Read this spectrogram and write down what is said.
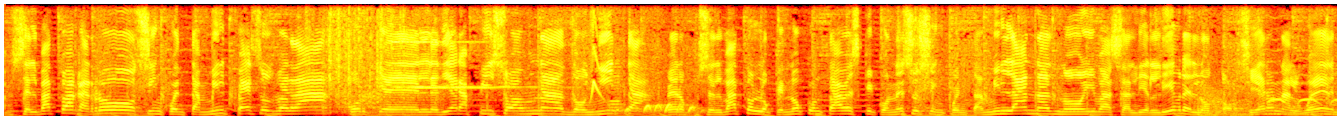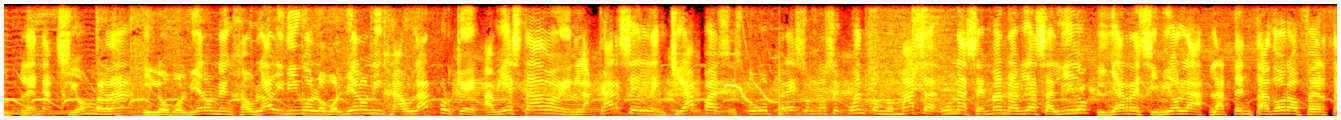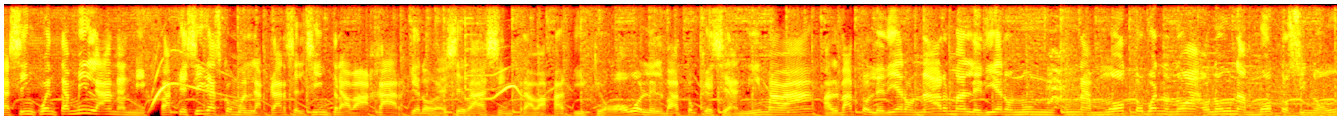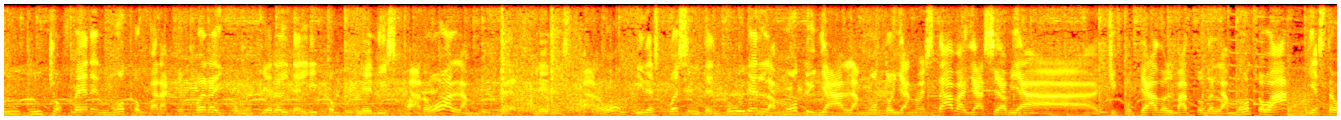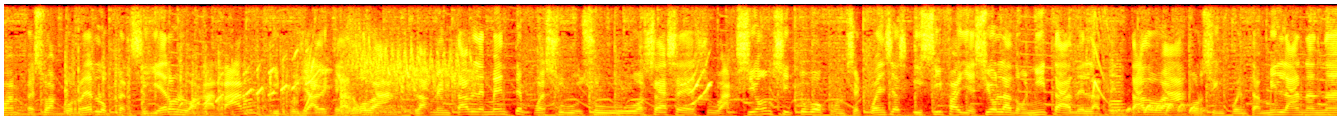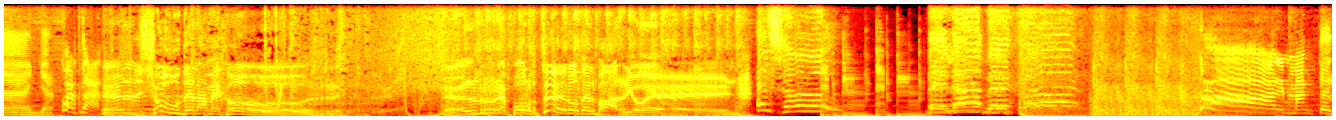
pues el vato agarró 50 mil pesos, ¿verdad? Porque le diera piso a una doñita. Pero pues el vato lo que no contaba es que con esos 50 mil lanas no iba a salir libre. Lo torcieron al güey en plena acción, ¿verdad? Y lo volvieron a enjaular. Y digo, lo volvieron a enjaular porque había estado en la cárcel en Chiapas, estuvo preso no sé cuánto, nomás una semana había salido y ya recibió la, tentadora oferta, 50 mil lanas, mi, para que sigas como en la cárcel trabajar, quiero decir, va, sin trabajar. Y que óvole el vato que se anima, va. Al vato le dieron armas, le dieron un- una moto, bueno, no, no una moto, sino un, un chofer en moto para que fuera y cometiera el delito. Le disparó a la mujer, le disparó y después intentó ir en la moto y ya la moto ya no estaba, ya se había chicoteado el vato de la moto, va. Y este va empezó a correr, lo persiguieron, lo agarraron y pues ya declaró, va. Lamentablemente, pues su, su se- su acción sí tuvo consecuencias y sí falleció la doñita del atentado, va, por 50 mil lanas, nah, ya. ¡Corta! El show de la mejor. El reportero del barrio en. El show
